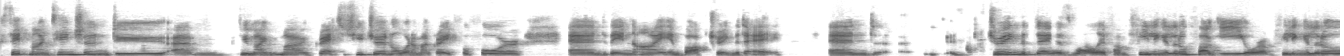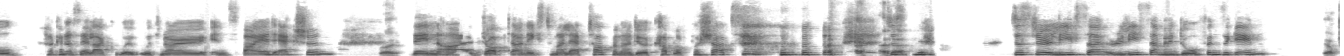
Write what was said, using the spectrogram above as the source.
set my intention, do um, do my, my gratitude journal, what am I grateful for, and then I embark during the day. And during the day as well, if I'm feeling a little foggy or I'm feeling a little, how can I say, like with, with no inspired action, right. then I drop down next to my laptop and I do a couple of push-ups, just just to release release some endorphins again. Yep.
